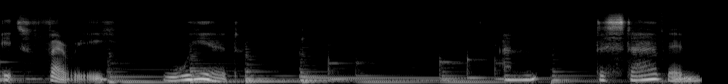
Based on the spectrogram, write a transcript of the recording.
it's very weird disturbing.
